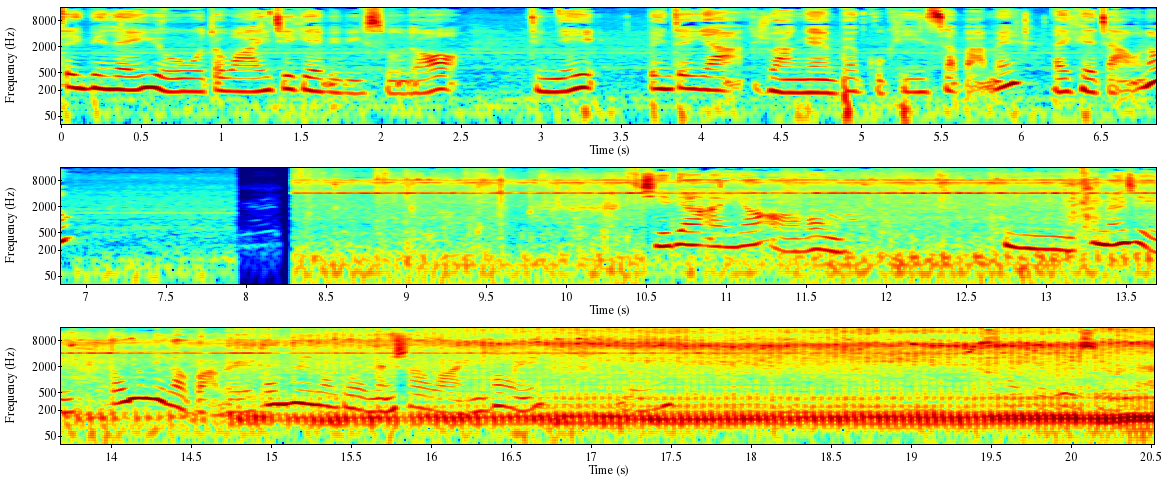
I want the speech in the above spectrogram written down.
တိမ်ပင်လေးကိုတဝါကြီးကြည့်ခဲ့ပြီးပြီဆိုတော့ဒီနေ့ပင်တရရွာငံဘက်ကိုခီးဆက်ပါမယ်လိုက်ခဲ့ကြအောင်နော် ရေပြာအိုင်ရောက်အောင်อืมခမန်းကြီး3မိနစ်လောက်ပါပဲ3မိနစ်လောက်တော့လမ်းလျှောက်ပါရင်ဟုတ်ရင်လုံးဆိုင်ကလေးစီလာ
